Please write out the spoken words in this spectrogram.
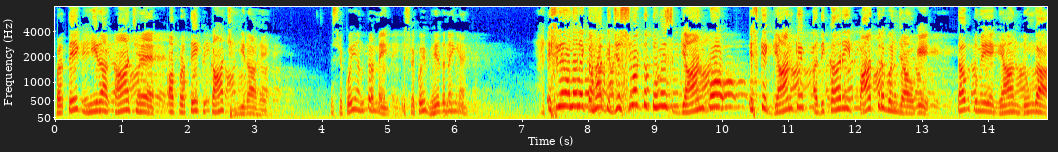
प्रत्येक हीरा कांच है और प्रत्येक कांच हीरा है। इसमें कोई अंतर नहीं, इसमें कोई भेद नहीं है। इसलिए उन्होंने कहा कि जिस वक्त तुम इस ज्ञान को, इसके ज्ञान के अधिकारी पात्र बन जाओगे तब तुम्हें ये ज्ञान दूँगा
